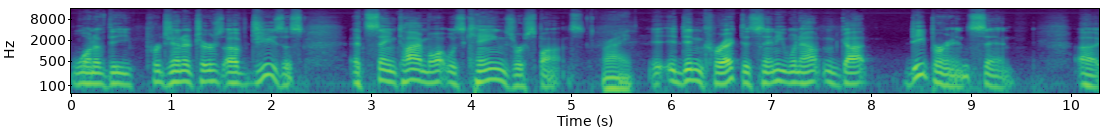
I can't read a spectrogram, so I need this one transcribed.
one of the progenitors of Jesus. At the same time, what was Cain's response? Right. It, it didn't correct his sin. He went out and got deeper in sin. Uh,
